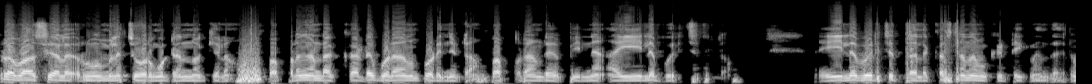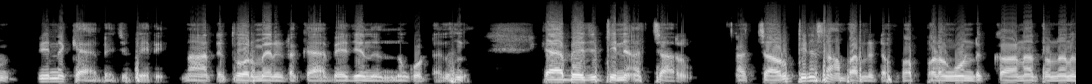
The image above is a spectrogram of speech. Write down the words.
പ്രവാസികളെ റൂമിലെ ചോറും കൂട്ടാൻ നോക്കിയാലോ പപ്പടം കണ്ട കടപിടാന്ന് പൊടിഞ്ഞിട്ടാ. പപ്പടണ്ട് പിന്നെ അയില പൊരിച്ചിട്ടോ. അയില പൊരിച്ച് തലക്കഷ്ണം നമുക്ക് കിട്ടിയിരിക്കണം എന്തായാലും. പിന്നെ ക്യാബേജ് പേര് നാട്ടിൽ തോർമേലിട്ട ക്യാബേജ് നിന്നും കൂട്ടാനുണ്ട് ക്യാബേജ് പിന്നെ അച്ചാറും. അച്ചാറും പിന്നെ സാമ്പാറിന് കേട്ടോ പപ്പടം കൊണ്ട് കാണാത്തോണ്ടാണ്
